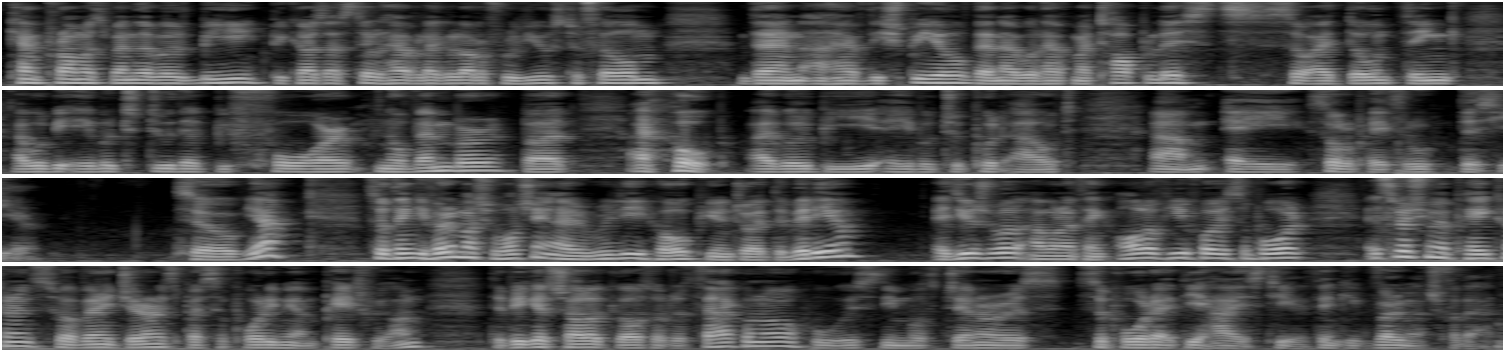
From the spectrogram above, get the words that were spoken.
Can't promise when there will be because I still have like a lot of reviews to film. Then I have the spiel. Then I will have my top lists. So I don't think I will be able to do that before November. But I hope I will be able to put out um, a solo playthrough this year. So yeah. So thank you very much for watching. I really hope you enjoyed the video. As usual, I want to thank all of you for your support, especially my patrons who are very generous by supporting me on Patreon. The biggest shout out goes to Thakono, who is the most generous supporter at the highest tier. Thank you very much for that.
